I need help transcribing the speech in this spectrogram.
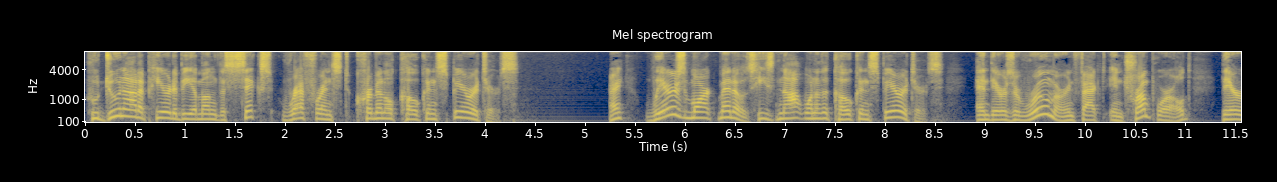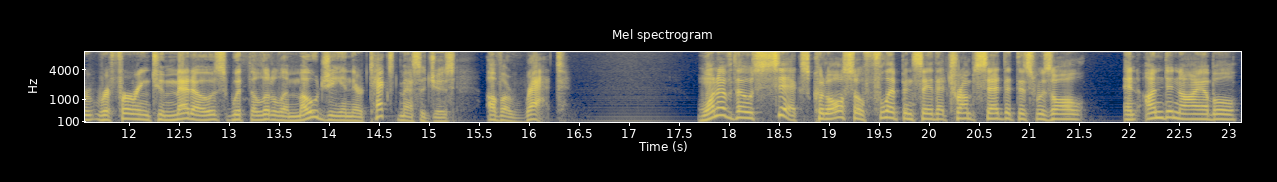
who do not appear to be among the six referenced criminal co conspirators. Right? Where's Mark Meadows? He's not one of the co conspirators. And there's a rumor, in fact, in Trump world, they're referring to Meadows with the little emoji in their text messages of a rat. One of those six could also flip and say that Trump said that this was all an undeniable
